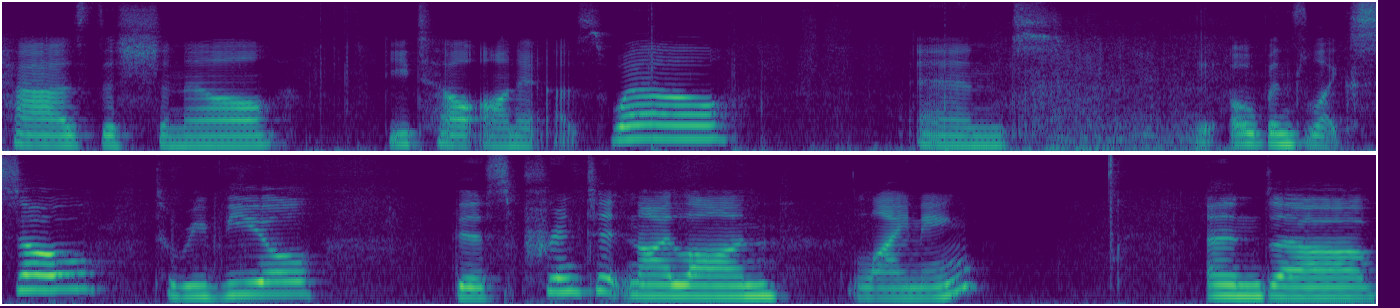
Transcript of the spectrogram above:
has the Chanel detail on it as well. And it opens like so to reveal this printed nylon lining and uh,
